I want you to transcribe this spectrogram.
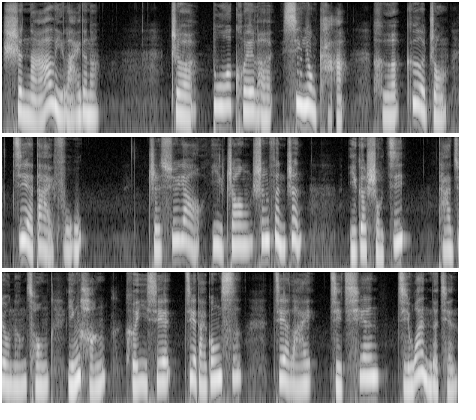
是哪里来的呢？这多亏了信用卡和各种借贷服务，只需要一张身份证、一个手机，他就能从银行。和一些借贷公司借来几千、几万的钱。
